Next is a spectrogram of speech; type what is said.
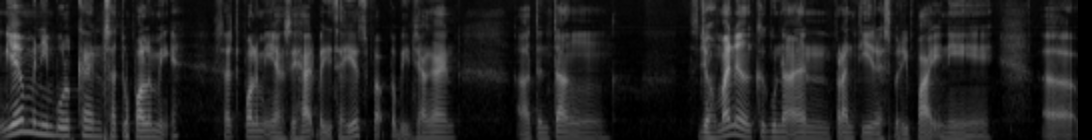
ia menimbulkan satu polemik eh. Satu polemik yang sihat bagi saya sebab perbincangan uh, tentang sejauh mana kegunaan peranti Raspberry Pi ini uh,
